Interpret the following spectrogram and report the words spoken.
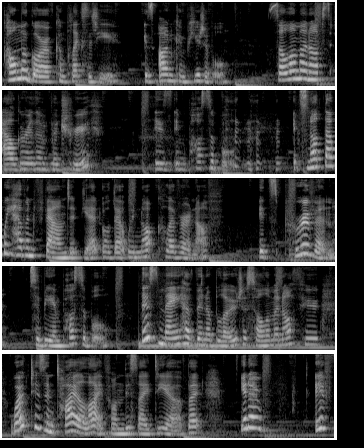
Kolmogorov complexity is uncomputable. Solomonoff's algorithm for truth is impossible. It's not that we haven't found it yet or that we're not clever enough. It's proven to be impossible. This may have been a blow to Solomonoff, who worked his entire life on this idea, but you know, if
